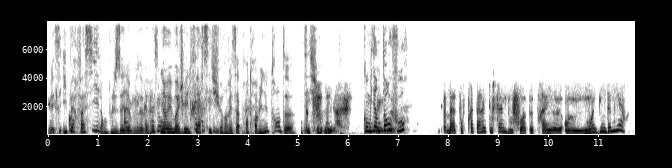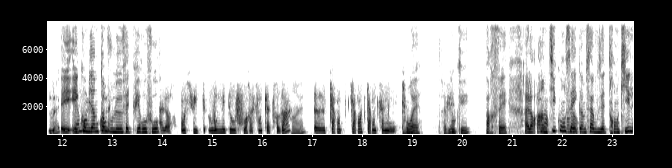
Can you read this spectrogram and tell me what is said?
Mais c'est hyper facile en plus, Zaya, Ah, vous avez raison. Non mais moi Mais je vais le faire, c'est sûr. Non, mais ça prend 3 minutes 30. C'est sûr. Combien de Mais, temps au four Bah, pour préparer tout ça, il vous faut à peu près euh, en moins d'une demi-heure. et, combien de temps vous le faites cuire au four Alors, ensuite, vous le mettez au four à 180, Ouais. euh, 40-45 minutes. Ouais. Très bien. Ok. Parfait. Alors un petit conseil comme ça, vous êtes tranquille.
